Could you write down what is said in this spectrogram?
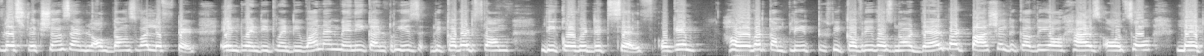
restrictions and lockdowns were lifted in 2021 and many countries recovered from the COVID itself. Okay However, complete recovery was not there, but partial recovery has also led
